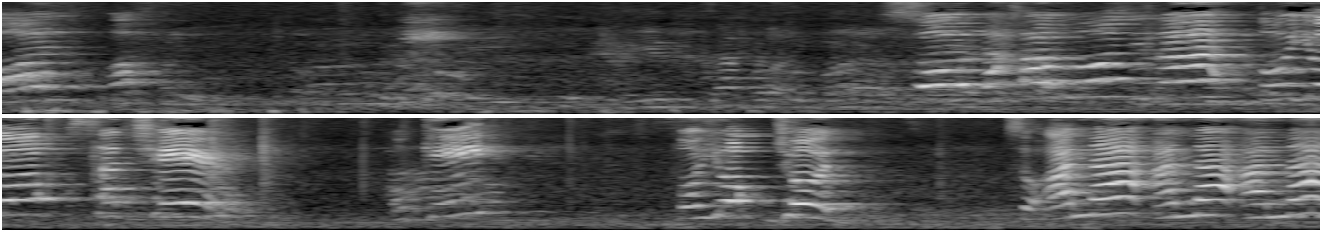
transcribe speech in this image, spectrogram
All of you. Okay? So, nakamo dira tuyok sa chair. Okay? Toyok jud. So ana, ana, ana.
